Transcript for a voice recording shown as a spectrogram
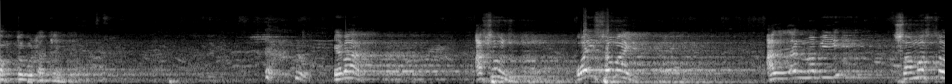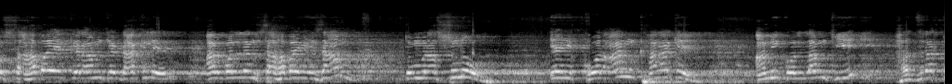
বক্তব্যটাকে। এবার আসুন, ওই সময় আল্লাহ নবী সমস্ত সাহাবায়ে কেরামকে ডাকলেন আর বললেন সাহাবাই ইজাম, তোমরা শুনো। এই কোরআন খানাকে আমি করলাম কি? হজরত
